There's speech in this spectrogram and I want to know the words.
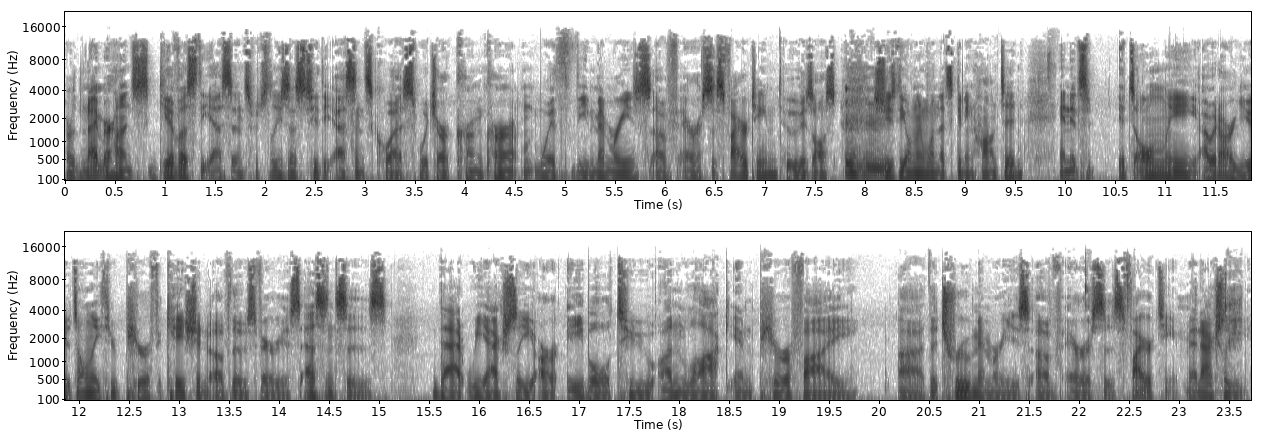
or the nightmare hunts give us the essence, which leads us to the essence quests, which are concurrent with the memories of Eris's fire team, who is also she's the only one that's getting haunted, and it's it's only I would argue it's only through purification of those various essences that we actually are able to unlock and purify uh, the true memories of Eris's fire team, and actually,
